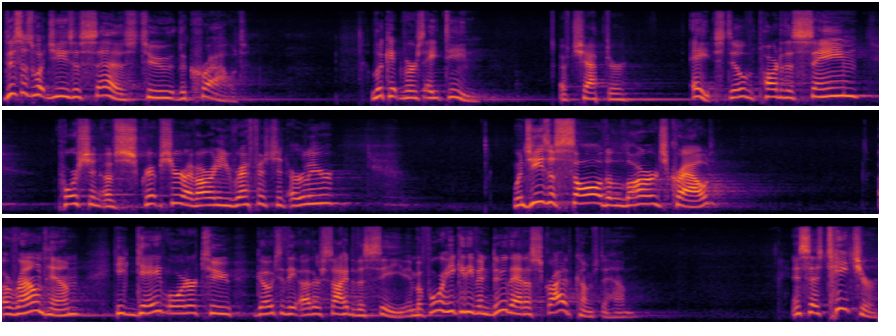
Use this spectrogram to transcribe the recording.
This is what Jesus says to the crowd. Look at verse 18 of chapter 8. Still part of the same portion of Scripture. I've already referenced it earlier. When Jesus saw the large crowd around him, he gave order to go to the other side of the sea. And before he could even do that, a scribe comes to him and says, Teacher,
